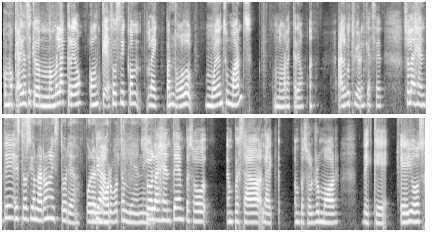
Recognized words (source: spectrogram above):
como que alguien se quedó, no me la creo, con queso así, con, like, para mm. todo, more than two months, no me la creo. Algo tuvieron que hacer. So, la gente... Distorsionaron la historia, por el morbo también. Y... So, la gente empezó, empezó, like, empezó el rumor de que ellos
